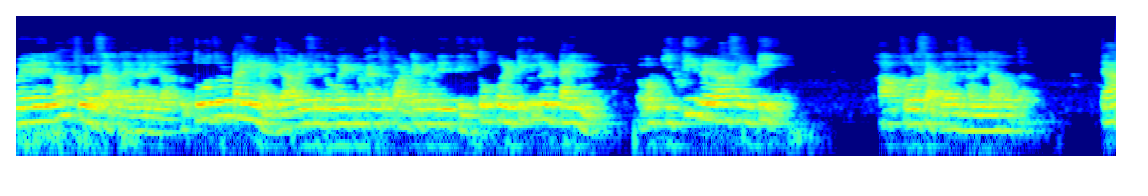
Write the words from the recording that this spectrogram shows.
वेळेला फोर्स अप्लाय झालेला असतो. तो जो टाइम आहे ज्यावेळेस हे दोघं एकमेकांच्या कॉन्टॅक्टमध्ये येतील तो पर्टिक्युलर टाइम बाबा किती वेळासाठी हा फोर्स अप्लाय झालेला होता. त्या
